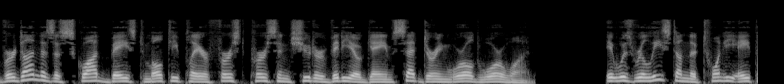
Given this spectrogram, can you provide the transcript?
Verdun is a squad-based multiplayer first-person shooter video game set during World War I. It was released on 28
